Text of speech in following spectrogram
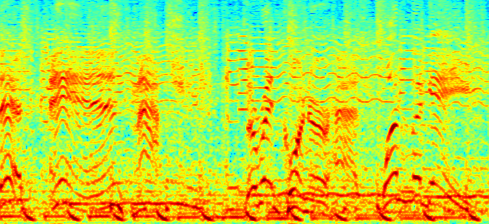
Set, and match. The red corner has won the game.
